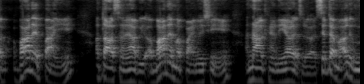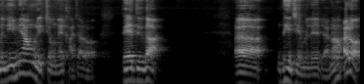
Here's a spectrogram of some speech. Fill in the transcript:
အဘနဲ့ပိုင်ရင်အသာဆန်ရပြီးအဘနဲ့မပိုင်လို့ရှိရင်အနာခံနေရတယ်ဆိုတော့စစ်တပ်မှာအဲ့လိုမညီမျှမှုတွေကြုံတဲ့ခါကျတော့ဘယ်သူက အာနေခြင်းမလဲဗျာနော်အဲ့တော့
